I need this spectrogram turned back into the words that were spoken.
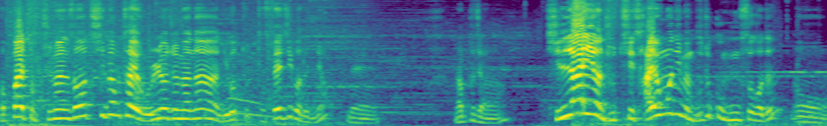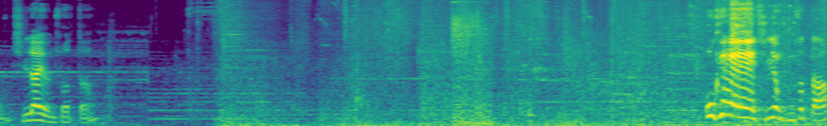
덧발톱 주면서 치병 타입 올려주면은 이것도 더 세지거든요? 네. 나쁘지 않아. 질라이언 좋지. 사용원이면 무조건 궁 쓰거든? 어. 질라이언 좋았다. 오케이! 질령 궁 썼다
